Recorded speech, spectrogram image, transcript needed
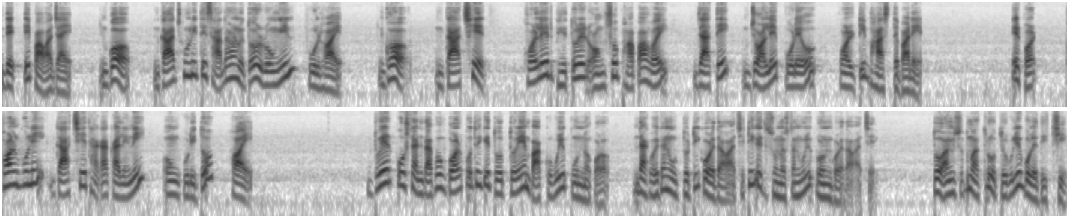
দেখতে পাওয়া যায়। গ, গাছগুলিতে সাধারণত রঙিন ফুল হয়। ঘ, গাছের ফলের ভেতরের অংশ ফাঁপা হয় যাতে জলে পড়েও ফলটি ভাসতে পারে। এরপর, ফলগুলি গাছে থাকাকালীনই অঙ্কুরিত হয়। দুয়ের আছে। দেখো, গল্প থেকে তথ্য নিয়ে বাক্যগুলি পূর্ণ করো। দেখো, এখানে উত্তরটি করে দেওয়া আছে। ঠিক আছে, শূন্যস্থানগুলি পূরণ করে দেওয়া আছে। তো আমি শুধুমাত্র উত্তরগুলি বলে দিচ্ছি।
